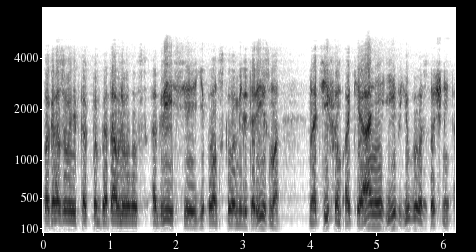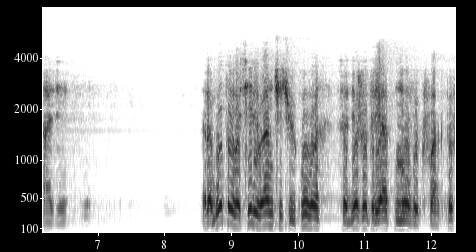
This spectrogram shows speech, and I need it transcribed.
показывает, как подготавливалась агрессия японского милитаризма на Тихом океане и в Юго-Восточной Азии. Работа Василия Ивановича Чуйкова содержит ряд новых фактов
